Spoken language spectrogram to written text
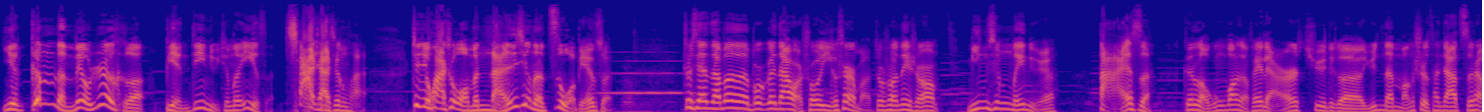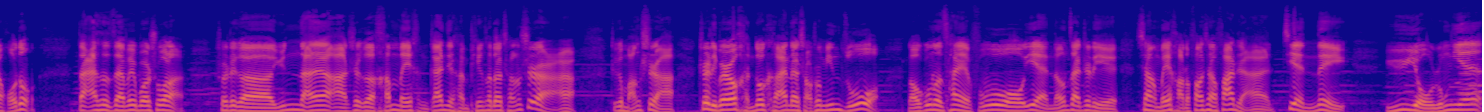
也根本没有任何贬低女性的意思，恰恰相反，这句话是我们男性的自我贬损。之前咱们不是跟大伙说过一个事儿吗？就是说那时候明星美女大 S 跟老公汪小菲俩人去这个云南芒市参加慈善活动，大 S 在微博说了，说这个云南啊是个很美、很干净、很平和的城市啊，这个芒市啊，这里边有很多可爱的少数民族，老公的餐饮服务业能在这里向美好的方向发展，贱内与有容焉。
